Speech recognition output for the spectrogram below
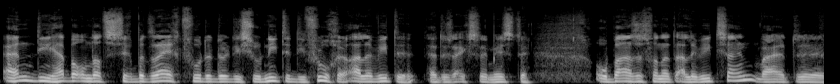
En die hebben, omdat ze zich bedreigd voelen door die Soenieten, die vroeger Alawieten, dus extremisten, op basis van het Alawit zijn, waar het uh,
